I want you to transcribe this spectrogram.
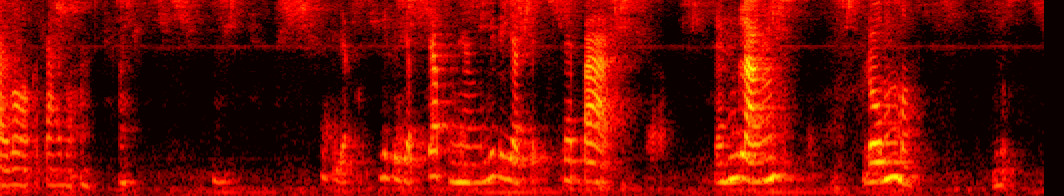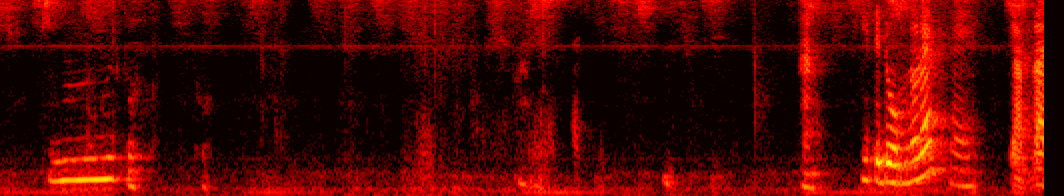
าตายบอกก็ตายบอกอะอะไม่ได้อยากไม่ได้อยากจับยังไม่ได้อยากใส่ปากใส่ข้างหลังล้มบ่อือตัวฮะนี่จะดมแล้วแหละใส่จับได้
